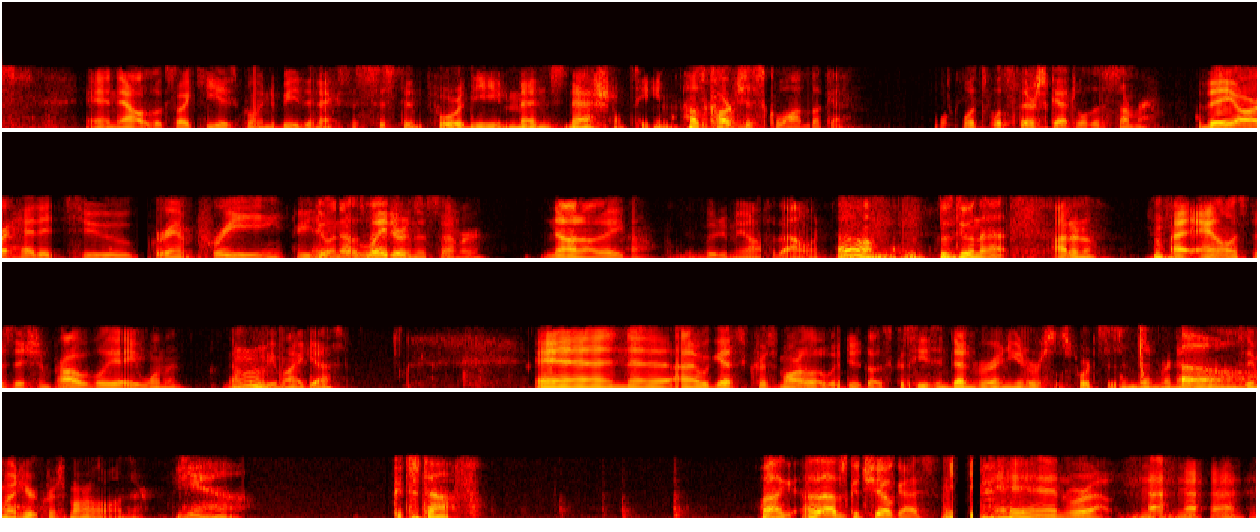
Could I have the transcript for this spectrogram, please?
And now it looks like he is going to be the next assistant for the men's national team. How's Karch's squad looking? What's what's their schedule this summer? They are headed to Grand Prix. Are you doing that later matches? in the summer? No, no, they Oh. booted me off of that one. Oh, who's doing that? I don't know. At analyst position, probably a woman. That would Hmm. be my guess. And uh, I would guess Chris Marlowe would do those because he's in Denver and Universal Sports is in Denver now. Oh. So you might hear Chris Marlowe on there. Yeah. Good stuff. Well, that was a good show, guys. And we're out.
